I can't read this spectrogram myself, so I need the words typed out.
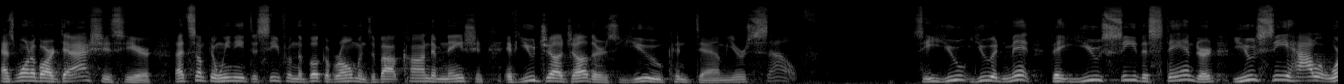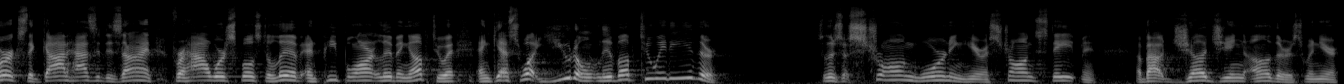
as one of our dashes here. That's something we need to see from the book of Romans about condemnation. If you judge others, you condemn yourself. See, you, you admit that you see the standard, you see how it works, that God has a design for how we're supposed to live, and people aren't living up to it. And guess what? You don't live up to it either. So there's a strong warning here, a strong statement about judging others. When you're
